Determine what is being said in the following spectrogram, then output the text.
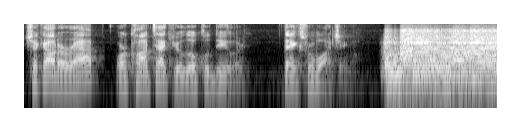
check out our app, or contact your local dealer. Thanks for watching. Música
